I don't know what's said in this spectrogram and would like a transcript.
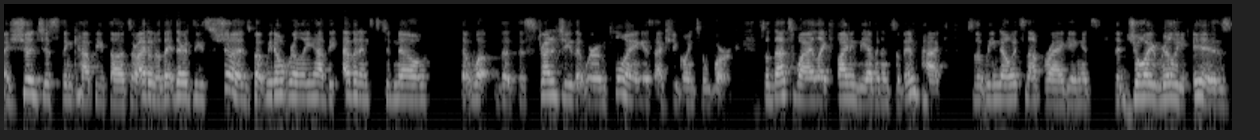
I should just think happy thoughts, or I don't know, there's these shoulds, but we don't really have the evidence to know that what the, the strategy that we're employing is actually going to work. So that's why I like finding the evidence of impact so that we know it's not bragging. It's that joy really is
